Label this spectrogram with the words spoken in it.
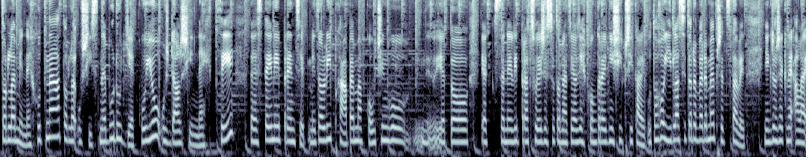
Tohle mi nechutná, tohle už jíst nebudu, děkuju, už další nechci, to je stejný princip. My to líp chápeme a v coachingu je to, jak se nejlíp pracuje, že se to na těch konkrétnějších příkladech. U toho jídla si to dovedeme představit. Někdo řekne, ale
